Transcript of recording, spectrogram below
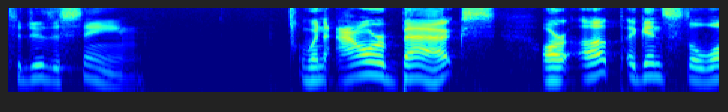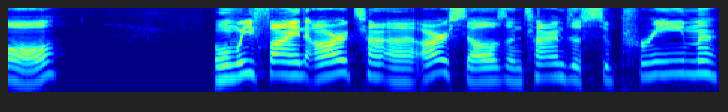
to do the same? When our backs are up against the wall, when we find our t- uh, ourselves in times of supreme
